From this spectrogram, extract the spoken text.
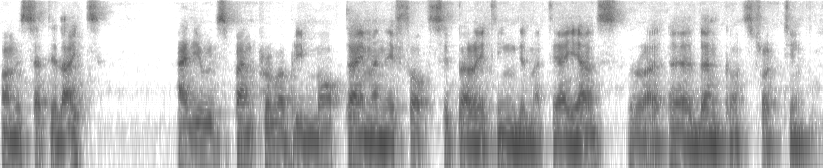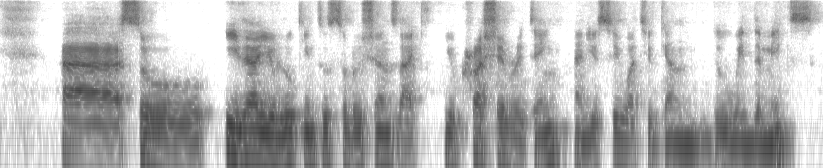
on a satellite. And you will spend probably more time and effort separating the materials uh, than constructing. Uh, so either you look into solutions like you crush everything and you see what you can do with the mix,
